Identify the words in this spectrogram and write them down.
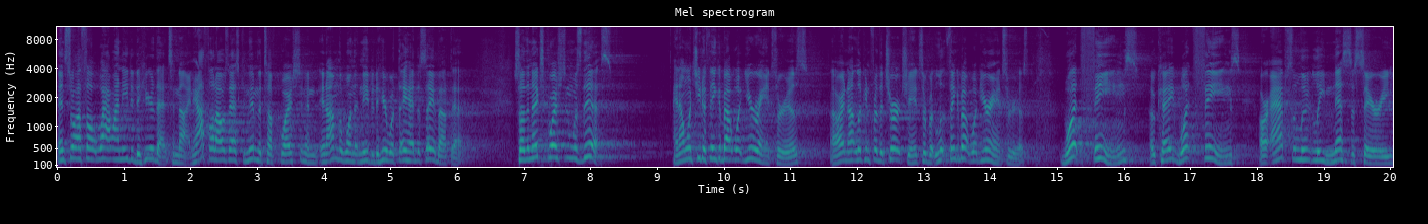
And so I thought, wow, I needed to hear that tonight. And I thought I was asking them the tough question, and, and I'm the one that needed to hear what they had to say about that. So the next question was this, and I want you to think about what your answer is. All right, not looking for the church answer, but look, think about what your answer is. What things, okay, what things are absolutely necessary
